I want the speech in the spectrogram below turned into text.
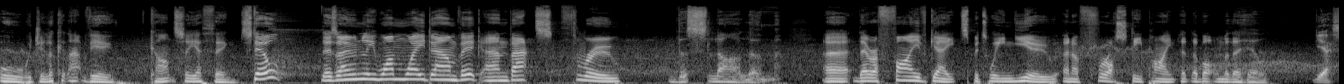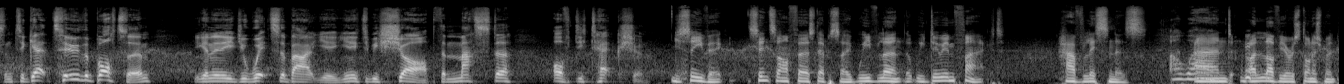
Oh, would you look at that view? Can't see a thing. Still, there's only one way down, Vick, and that's through the slalom. Uh, there are five gates between you and a frosty pint at the bottom of the hill. Yes, and to get to the bottom, you're going to need your wits about you. You need to be sharp, the master of detection. You see, Vick, since our first episode, we've learnt that we do, in fact, have listeners. Oh wow. And I love your astonishment.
